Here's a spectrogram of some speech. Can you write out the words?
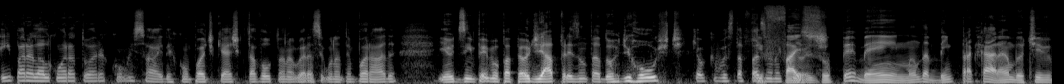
em paralelo com oratória, com o Insider, com o podcast que está voltando agora a segunda temporada. E eu desempenho meu papel de apresentador, de host, que é o que você está fazendo que aqui faz hoje. super bem, manda bem pra caramba. Eu tive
